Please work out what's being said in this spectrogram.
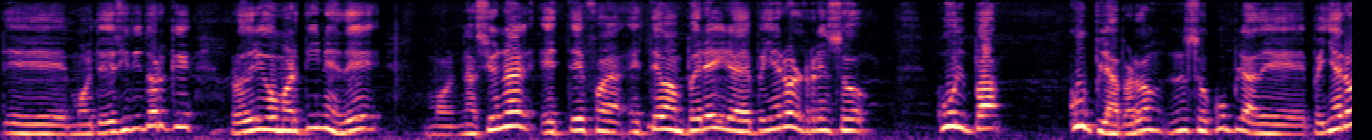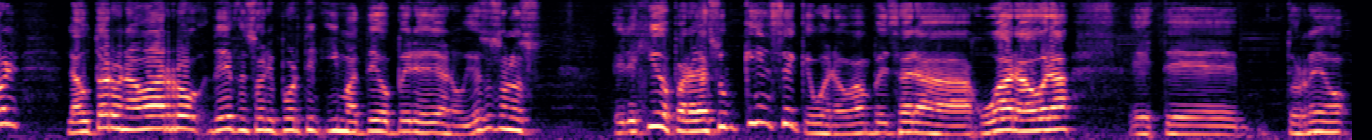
de Montevideo City Torque, Rodrigo Martínez de Nacional, Esteban Pereira de Peñarol, Renzo Culpa, Cupla, perdón, Renzo Cupla de Peñarol, Lautaro Navarro de Defensor Sporting y Mateo Pérez de Danubio. Esos son los elegidos para la sub 15 que bueno, va a empezar a jugar ahora este torneo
